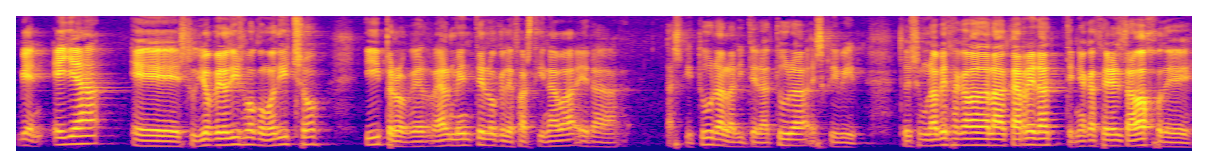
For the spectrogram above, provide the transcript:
Bien, ella eh, estudió periodismo, como he dicho, y, pero que realmente lo que le fascinaba era la escritura, la literatura, escribir. Entonces, una vez acabada la carrera, tenía que hacer el trabajo de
